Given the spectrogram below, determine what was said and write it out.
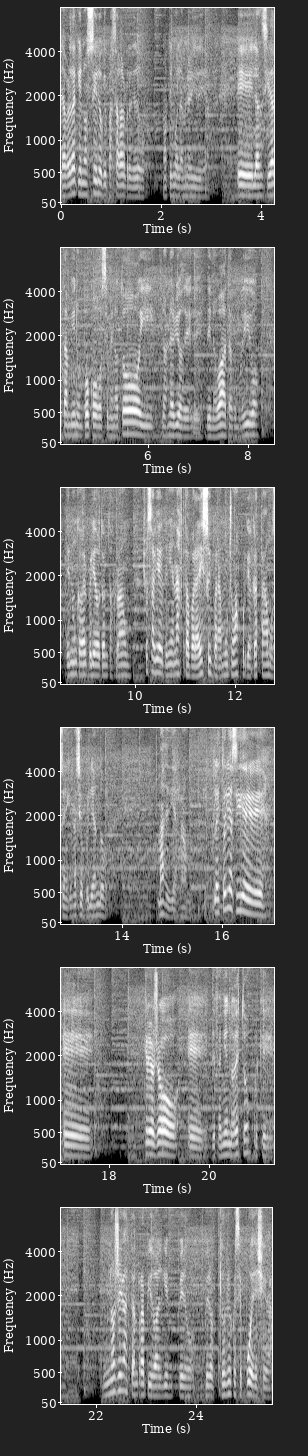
La verdad que no sé lo que pasaba alrededor, no tengo la menor idea. Eh, la ansiedad también un poco se me notó y los nervios de, novata, como digo, de nunca haber peleado tantos rounds. Yo sabía que tenía nafta para eso y para mucho más porque acá estábamos en el gimnasio peleando más de 10 rounds. La historia sigue, eh, creo yo, eh, defendiendo esto porque no llega tan rápido a alguien, pero, pero creo que se puede llegar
